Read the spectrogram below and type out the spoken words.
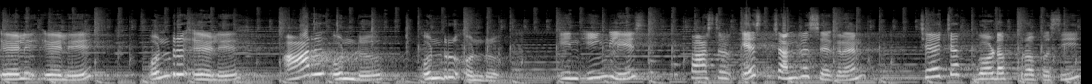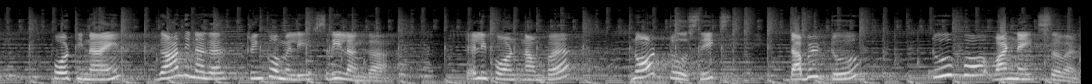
ஏழு ஏழு ஒன்று ஏழு ஆறு ஒன்று ஒன்று ஒன்று. In English pastor S Chandrasekaran church of God of prophecy forty nine Gandhinagar Trincomalee Sri Lanka telephone number note two six double two two four one eight seven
